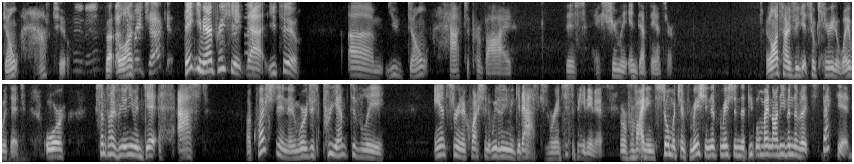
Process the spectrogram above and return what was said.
don't have to. Hey man, but that's a, a great jacket. Thank you, man. I appreciate that. You too. Um, you don't have to provide this extremely in depth answer. And a lot of times we get so carried away with it, or sometimes we don't even get asked a question and we're just preemptively answering a question that we don't even get asked because we're anticipating it. And we're providing so much information, information that people might not even have expected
